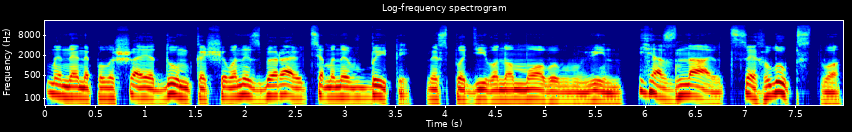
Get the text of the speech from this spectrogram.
Мене не полишає думка, що вони збираються мене вбити несподівано мовив він. Я знаю, це глупство,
